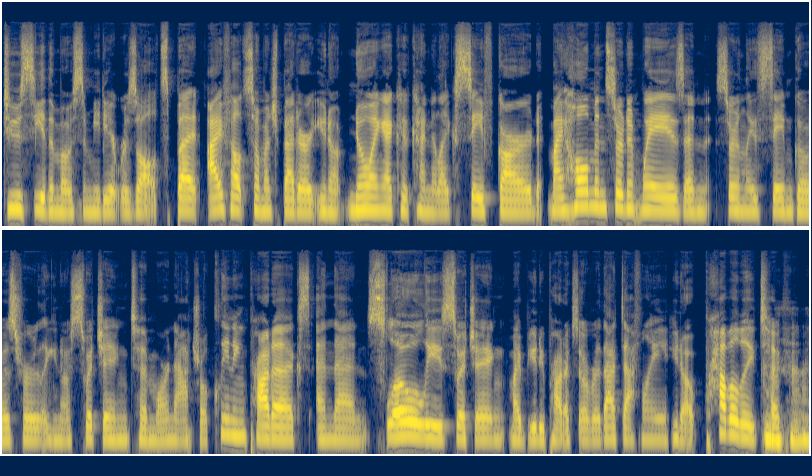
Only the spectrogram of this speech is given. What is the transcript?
do see the most immediate results. But I felt so much better, you know, knowing I could kind of like safeguard my home in certain ways. And certainly the same goes for, you know, switching to more natural cleaning products and then slowly switching my beauty products over. That definitely, you know, probably took mm-hmm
